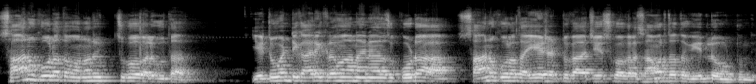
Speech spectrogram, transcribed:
సానుకూలత అనరించుకోగలుగుతారు ఎటువంటి కార్యక్రమానైనా కూడా సానుకూలత అయ్యేటట్టుగా చేసుకోగల సమర్థత వీరిలో ఉంటుంది.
